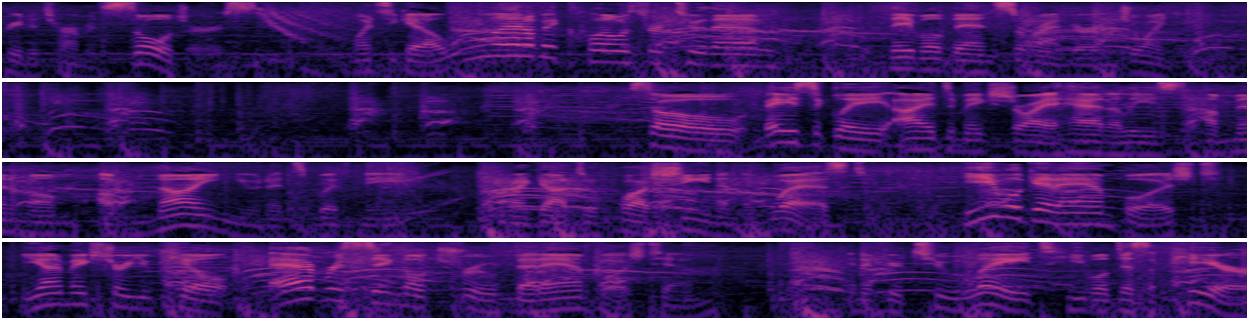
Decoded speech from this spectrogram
predetermined soldiers. Once you get a little bit closer to them, they will then surrender and join you. So basically, I had to make sure I had at least a minimum of nine units with me when I got to Huaxin in the west. He will get ambushed. You gotta make sure you kill every single troop that ambushed him. And if you're too late, he will disappear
